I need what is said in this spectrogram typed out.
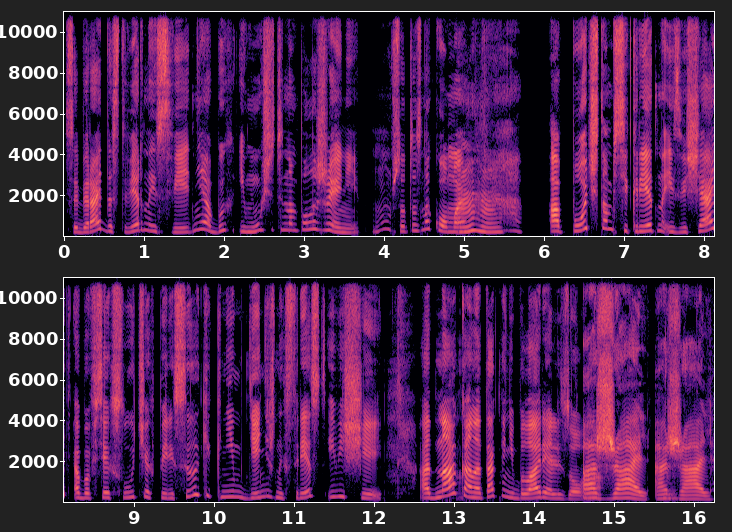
собирать достоверные сведения об их имущественном положении. Что-то знакомое. А почтам секретно извещать обо всех случаях пересылки к ним денежных средств и вещей. Однако она так и не была реализована. А жаль, а жаль.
